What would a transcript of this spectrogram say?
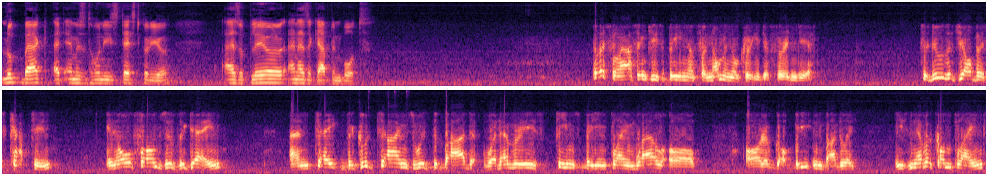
look back at MS Dhoni's Test career as a player and as a captain both? Personally, I think he's been a phenomenal cricketer for India. To do the job as captain in all forms of the game and take the good times with the bad whenever his team's been playing well or or have got beaten badly, he's never complained.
